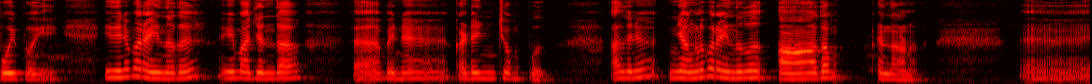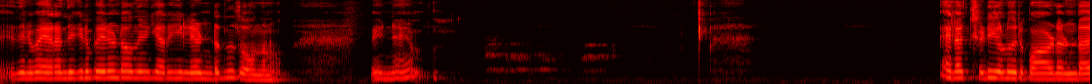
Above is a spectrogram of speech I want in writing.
പോയി പോയി. ഇതിന് പറയുന്നത് ഈ മജന്ത പിന്നെ കടും ചുമപ്പ് അതിന് ഞങ്ങൾ പറയുന്നത് ആദം എന്നാണ്. ഇതിന് വേറെ എന്തെങ്കിലും പേരുണ്ടോ എന്ന് എനിക്കറിയില്ല. ഉണ്ടെന്ന് തോന്നണു. പിന്നെ ഇലച്ചെടികൾ ഒരുപാടുണ്ട്.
